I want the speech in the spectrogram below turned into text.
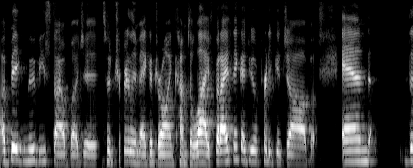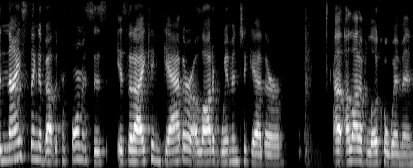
a big movie style budget to truly make a drawing come to life, but I think I do a pretty good job. And the nice thing about the performances is that I can gather a lot of women together, a, a lot of local women,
